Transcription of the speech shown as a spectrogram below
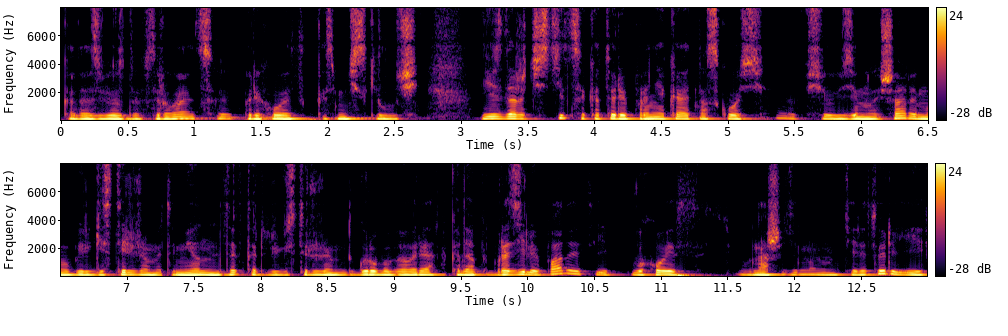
когда звезды взрываются, приходят космические лучи. Есть даже частицы, которые проникают насквозь всю земной шар, и мы регистрируем это мионный детектор, регистрируем, грубо говоря, когда в Бразилию падает и выходит в нашей ну, территории, и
